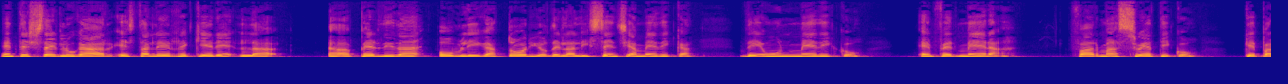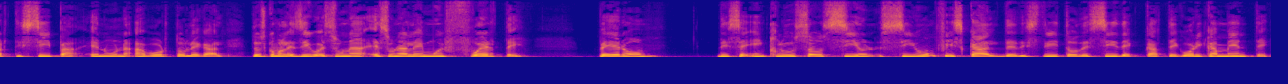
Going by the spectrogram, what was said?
En tercer lugar, esta ley requiere la ah, pérdida obligatoria de la licencia médica de un médico, enfermera, farmacéutico que participa en un aborto legal. Entonces, como les digo, es una, es una ley muy fuerte, pero dice, incluso si, si un fiscal de distrito decide categóricamente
